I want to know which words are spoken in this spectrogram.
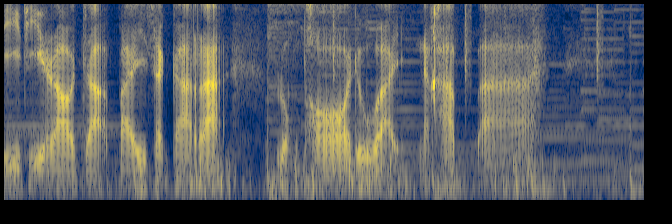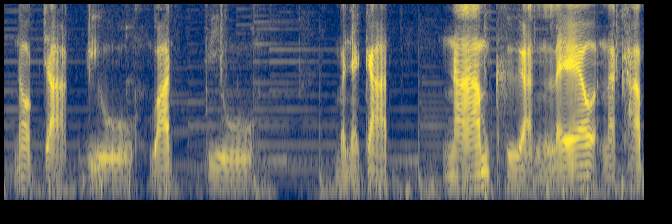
ที่ที่เราจะไปสักการะ หลวงพ่อด้วยนะครับอนอกจากวิววัดวิวบรรยากาศน้ำเขื่อนแล้วนะครับ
